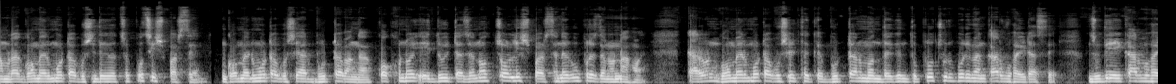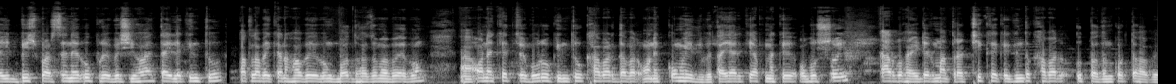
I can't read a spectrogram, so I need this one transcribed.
আমরা গমের মোটা বসি দিয়ে হচ্ছে পঁচিশ পার্সেন্ট। গমের মোটা বসি আর ভুট্টা ভাঙা কখনোই এই দুইটা যেন চল্লিশ পার্সেন্টের উপরে যেন না হয়। কারণ গমের মোটা বসির থেকে ভুট্টার মধ্যে কিন্তু প্রচুর পরিমাণ কার্বোহাইড আছে। যদি এই কার্বোহাইড বিশ পার্সেন্টের উপরে বেশি হয়, তাইলে কিন্তু পাতলা পায়খানা হবে এবং বদ হজম হবে এবং অনেক ক্ষেত্রে গরু কিন্তু খাবার দাবার অনেক কমিয়ে দিবে। তাই আর কি আপনাকে অবশ্যই কার্বোহাইড্রেটের মাত্রা ঠিক রেখে কিন্তু খাবার উৎপাদন করতে হবে।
